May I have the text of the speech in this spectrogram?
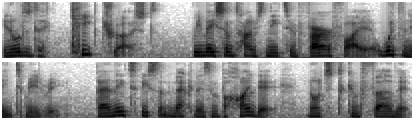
in order to keep trust, we may sometimes need to verify it with an intermediary. There needs to be some mechanism behind it in order to confirm it.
